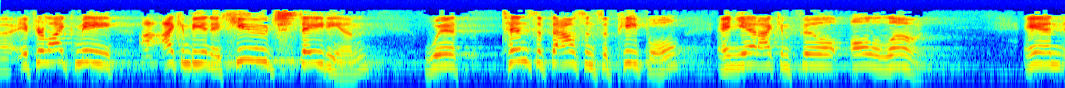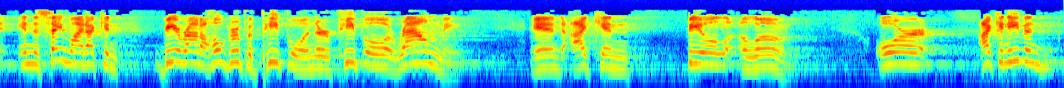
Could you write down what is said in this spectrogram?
Uh, if you're like me, I can be in a huge stadium with tens of thousands of people, and yet I can feel all alone. And in the same light, I can be around a whole group of people, and there are people around me, and I can feel alone. Or I can even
